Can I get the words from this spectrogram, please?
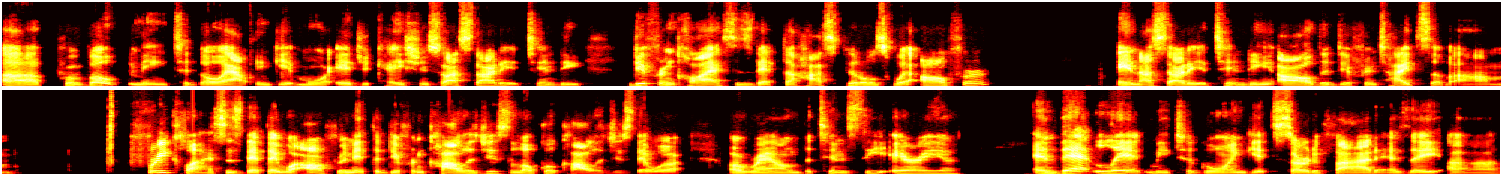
uh, provoked me to go out and get more education. So I started attending different classes that the hospitals would offer. And I started attending all the different types of um, free classes that they were offering at the different colleges, local colleges that were around the Tennessee area. And that led me to go and get certified as a uh,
